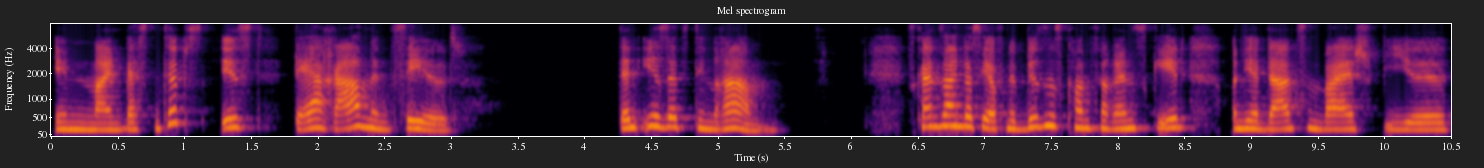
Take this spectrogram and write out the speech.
in meinen besten Tipps ist, der Rahmen zählt. Denn ihr setzt den Rahmen. Es kann sein, dass ihr auf eine Business-Konferenz geht und ihr da zum Beispiel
